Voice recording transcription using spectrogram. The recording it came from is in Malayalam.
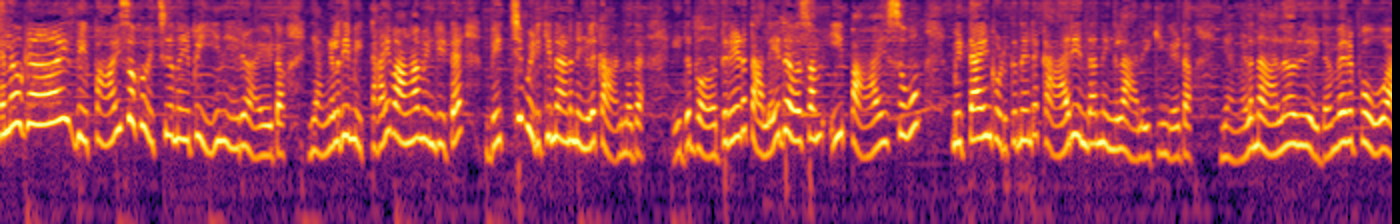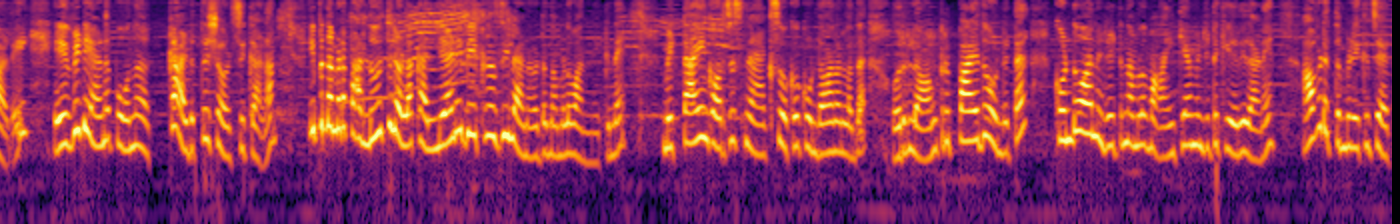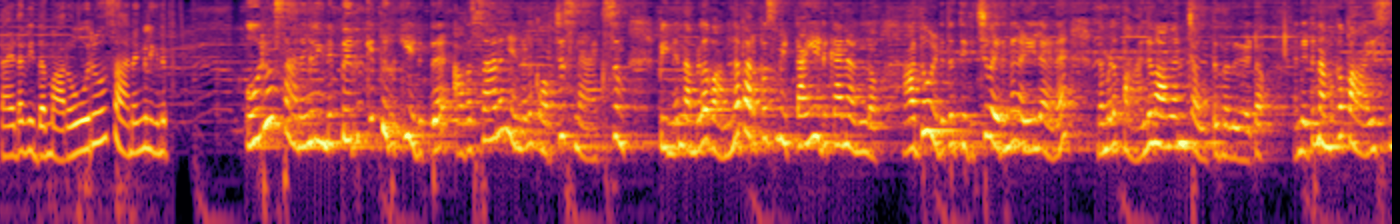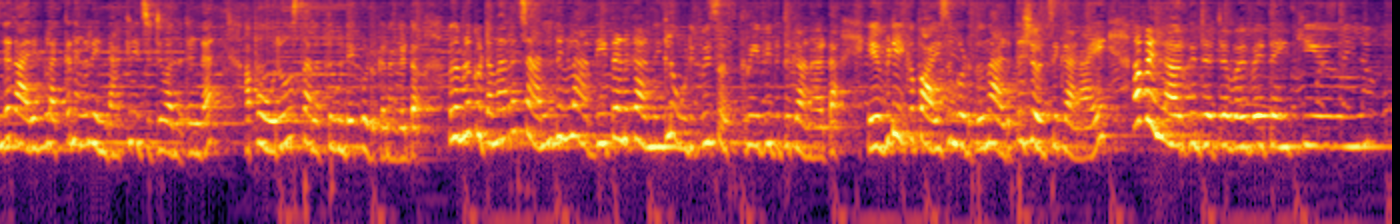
Hello ഹലോ ഗായ്സ് ദേ പായസമൊക്കെ വെച്ച് തന്നപ്പോൾ ഈ നേരം ആയിട്ടോ. ഈ മിഠായി വാങ്ങാൻ വേണ്ടിയിട്ട് വെച്ച് പിടിക്കുന്നതാണ് നിങ്ങൾ കാണുന്നത്. ഇത് ബർത്ത്ഡേയുടെ തലേ ദിവസം ഈ പായസവും മിഠായും കൊടുക്കുന്നതിന്റെ കാര്യം എന്താണെന്ന് നിങ്ങൾ ആലോചിക്കും കേട്ടോ. ഞങ്ങൾ നാളെ ഒരു ഇടം വരെ പോവുകയാണേ എവിടെയാണ് പോകുന്നത് ഒക്കെ അടുത്ത ഷോർട്സിൽ കാണാം. ഇപ്പം നമ്മുടെ പള്ളൂരത്തിലുള്ള കല്യാണി ബേക്കേഴ്സിലാണ് കേട്ടോ നമ്മൾ വന്നിരിക്കുന്നത് മിഠായും കുറച്ച് സ്നാക്സും ഒക്കെ കൊണ്ടുപോകാനുള്ളത്. ഒരു ലോങ് ട്രിപ്പ് ആയത് കൊണ്ടിട്ട് കൊണ്ടുപോകാൻ വേണ്ടിയിട്ട് നമ്മൾ വാങ്ങിക്കാൻ വേണ്ടിയിട്ട് കയറിയതാണേ അവിടെ എത്തുമ്പോഴേക്ക് ചേട്ടായുടെ വിധം മാറും. ഓരോ സാധനങ്ങൾ ഇങ്ങനെ ഓരോ സാധനങ്ങൾ ഇങ്ങനെ പെറുക്കി പെറുക്കി എടുത്ത് അവസാനം ഞങ്ങൾ കുറച്ച് സ്നാക്സും പിന്നെ നമ്മൾ വന്ന പർപ്പസ് മിഠായി എടുക്കാനാണല്ലോ. അതും എടുത്ത് തിരിച്ചു വരുന്ന കഴിയിലാണ് നമ്മൾ പാൽ വാങ്ങാൻ ചവിട്ടുന്നത് കേട്ടോ. എന്നിട്ട് നമുക്ക് പായസിന്റെ കാര്യങ്ങളൊക്കെ ഞങ്ങൾ ഉണ്ടാക്കി വെച്ചിട്ട് വന്നിട്ടുണ്ട്. അപ്പോൾ ഓരോ സ്ഥലത്ത് കൊണ്ടേ കൊടുക്കണം കേട്ടോ. അപ്പോൾ നമ്മുടെ കുട്ടന്മാരുടെ ചാനൽ നിങ്ങൾ ആദ്യമായിട്ടാണ് കാണുന്നതെങ്കിൽ ഓടിപ്പോയി സബ്സ്ക്രൈബ് ചെയ്തിട്ട് കാണാം കേട്ടോ. എവിടെയൊക്കെ പായസം കൊടുത്തു അടുത്ത ഷോർട്സിൽ കാണായി അപ്പോൾ എല്ലാവർക്കും ചേട്ടാ ബൈ ബൈ താങ്ക്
